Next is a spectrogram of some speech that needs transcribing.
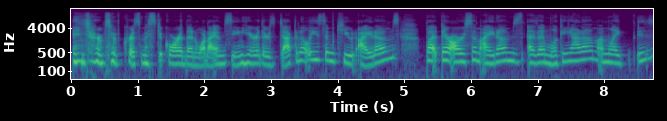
in terms of Christmas decor than what I am seeing here. There's definitely some cute items, but there are some items as I'm looking at them, I'm like, is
